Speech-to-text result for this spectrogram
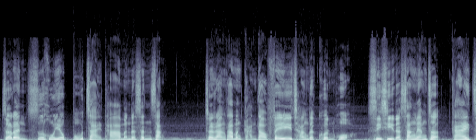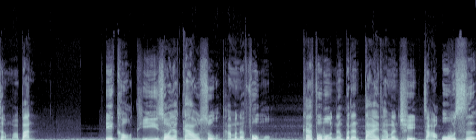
责任似乎又不在他们的身上，这让他们感到非常的困惑，细细的商量着该怎么办。一口提议说要告诉他们的父母，看父母能不能带他们去找巫师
